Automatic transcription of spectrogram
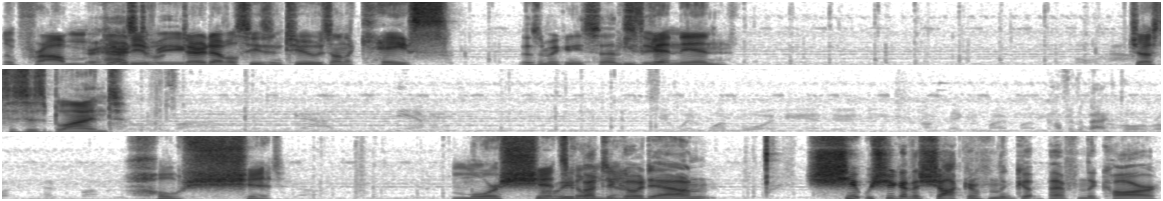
No problem. There has to Daredevil, be. Daredevil season two is on the case. Doesn't make any sense. He's dude. getting in. Justice is blind. Oh shit. More shit. Are we going about to down. go down? Shit, we should have got a shotgun from the from the car.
